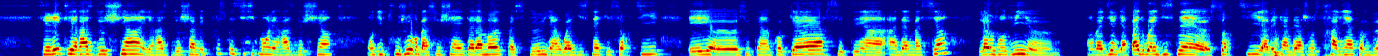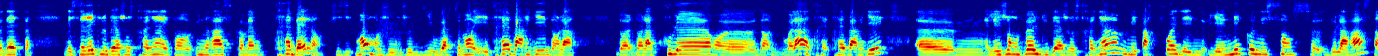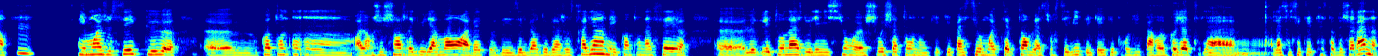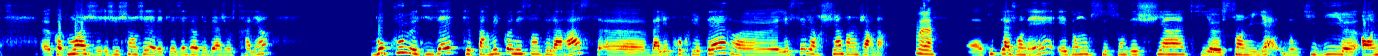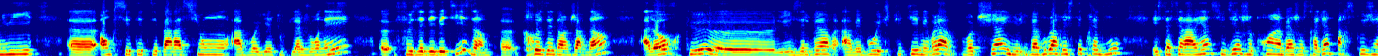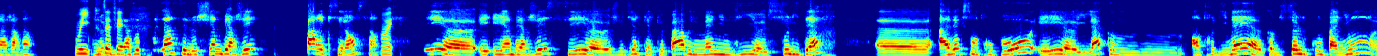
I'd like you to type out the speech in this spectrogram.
C'est vrai que les races de chiens et les races de chats, mais plus spécifiquement les races de chiens, on dit toujours, bah, ce chien est à la mode parce qu'il y a un Walt Disney qui est sorti et euh, c'était un cocker, c'était un, dalmatien. Là, aujourd'hui, euh, on va dire, il n'y a pas de Walt Disney sorti avec un berger australien comme vedette. Mais c'est vrai que le berger australien étant une race quand même très belle physiquement, moi je, je le dis ouvertement, et, très variée dans la, dans, dans la couleur, euh, dans, voilà, très, très variée. Euh, les gens veulent du berger australien, mais parfois il y a une, il y a une méconnaissance de la race. Mm. Et moi, je sais que euh, quand on, on, on alors j'échange régulièrement avec des éleveurs de berger australiens, mais quand on a fait euh, le, les tournages de l'émission euh, Chou et Chaton, donc, qui, est passé au mois de septembre là, sur C8 et qui a été produit par euh, Coyote, la, la, société de Christophe de Chavannes. quand moi j'ai changé avec les éleveurs de bergers australiens, beaucoup me disaient que par méconnaissance de la race, bah, les propriétaires laissaient leurs chiens dans le jardin. Voilà. toute la journée. Et donc, ce sont des chiens qui s'ennuyaient. Donc, qui dit ennui, euh, anxiété de séparation, aboyait toute la journée, euh, faisait des bêtises, euh, creusait dans le jardin, alors que euh, les éleveurs avaient beau expliquer, mais voilà, votre chien, il, il, va vouloir rester près de vous, et ça sert à rien de se dire, je prends un berger australien parce que j'ai un jardin. Oui, tout le, à fait. Le berger australien, c'est le chien de berger par excellence. Ouais. Et, euh, et, et, un berger, c'est, euh, je veux dire, quelque part, il mène une vie solitaire euh, avec son troupeau et euh, il a comme entre guillemets euh, comme seul compagnon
